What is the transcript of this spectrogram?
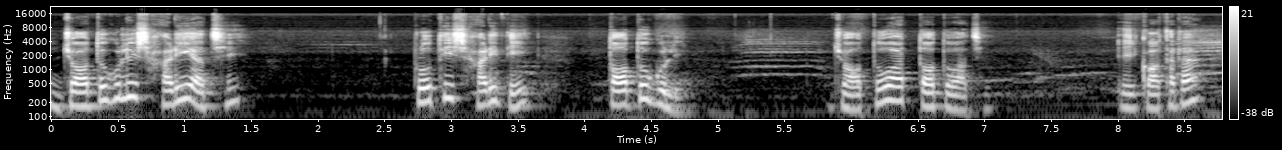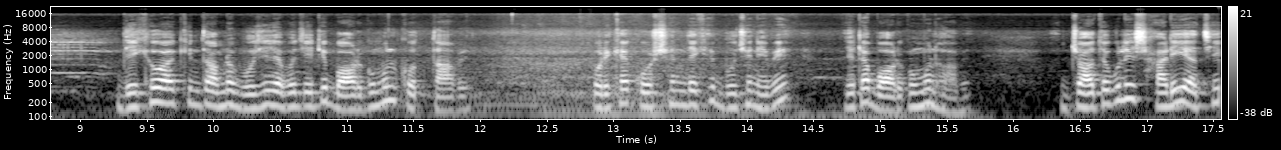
যতগুলি শাড়ি আছে, প্রতি শাড়িতে ততগুলি, যত আর তত আছে। এই কথাটা দেখেও আর কিন্তু আমরা বুঝে যাব যে এটি বর্গমূল করতে হবে। পরীক্ষায় কোশ্চেন দেখে বুঝে নেবে যেটা বর্গমূল হবে। যতগুলি শাড়ি আছে,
